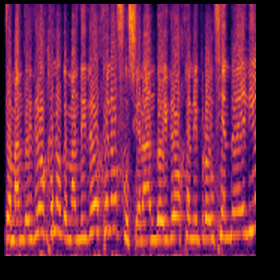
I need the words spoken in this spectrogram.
quemando hidrógeno, quemando hidrógeno, fusionando hidrógeno y produciendo helio.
